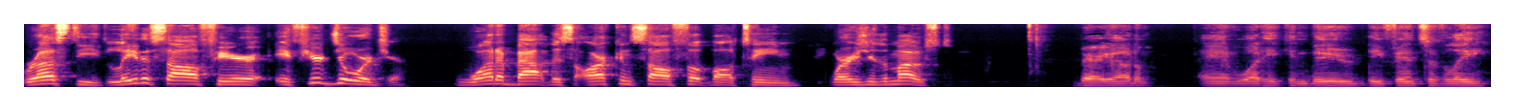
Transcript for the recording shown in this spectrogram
Rusty, lead us off here. If you're Georgia, what about this Arkansas football team worries you the most? Barry Odom and what he can do defensively,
